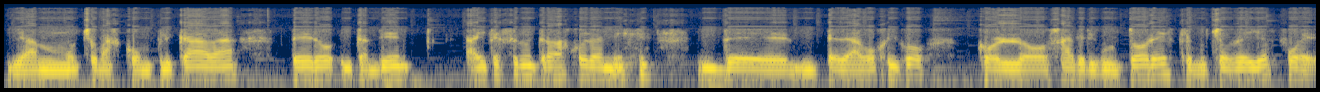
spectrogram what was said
ya mucho más complicada, pero y también hay que hacer un trabajo de pedagógico con los agricultores, que muchos de ellos pues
